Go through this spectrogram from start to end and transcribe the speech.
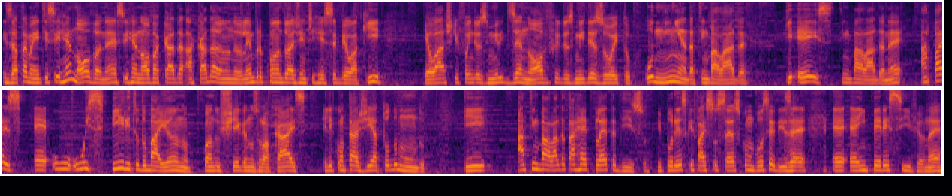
Exatamente, e se renova, né? Se renova a cada, a cada ano. Eu lembro quando a gente recebeu aqui, eu acho que foi em 2019, foi 2018, o Ninha da Timbalada, que ex-Timbalada, né? Rapaz, é o, o espírito do baiano, quando chega nos locais, ele contagia todo mundo. E a timbalada tá repleta disso. E por isso que faz sucesso, como você diz, é, é, é imperecível, né?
